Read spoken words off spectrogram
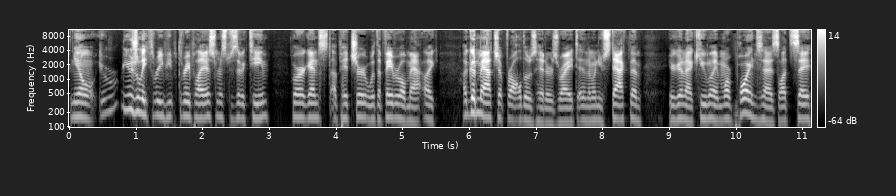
you know, usually three three players from a specific team who are against a pitcher with a favorable match, like a good matchup for all those hitters, right? And then when you stack them, you're going to accumulate more points as, let's say,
